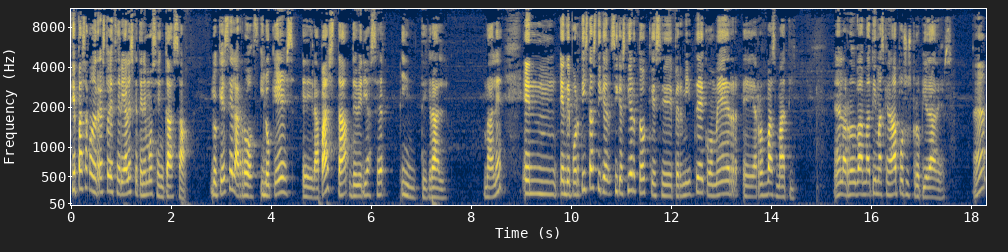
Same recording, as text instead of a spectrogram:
¿Qué pasa con el resto de cereales que tenemos en casa? Lo que es el arroz y lo que es eh, la pasta debería ser integral. ¿vale? En, deportistas sí que, sí que, es cierto que se permite comer eh, arroz basmati. ¿eh? El arroz basmati más que nada por sus propiedades. ¿eh?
